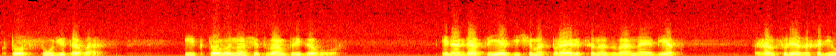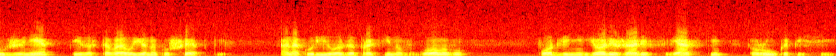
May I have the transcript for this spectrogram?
Кто судит о вас и кто выносит вам приговор? Иногда, прежде чем отправиться на званый обед, Жансуле заходил к жене и заставал ее на кушетке. Она курила, запрокинув голову, подле нее лежали связки рукописей,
